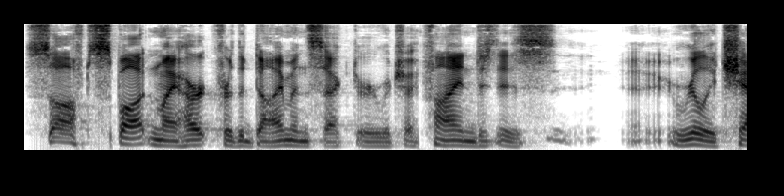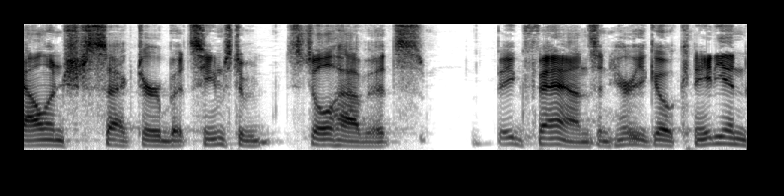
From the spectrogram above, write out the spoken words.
soft spot in my heart for the diamond sector, which I find is a really challenged sector, but seems to still have its big fans. And here you go. Canadian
